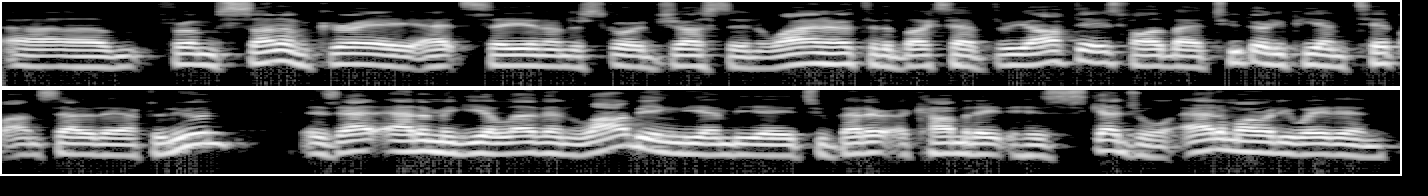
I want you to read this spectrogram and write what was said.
Um, from Son of Gray at Saiyan underscore Justin. Why on earth do the Bucks have three off days followed by a 2:30 p.m. tip on Saturday afternoon? Is at Adam McGee 11 lobbying the NBA to better accommodate his schedule? Adam already weighed in.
